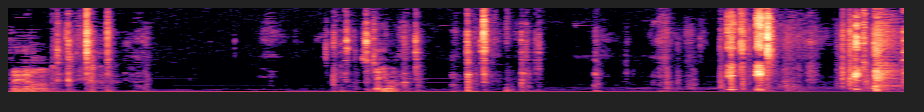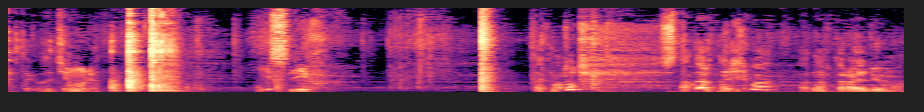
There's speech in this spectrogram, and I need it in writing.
провернуть. Стягиваем. Так, затянули. И слив. Так, ну тут стандартная резьба, 1-2 дюйма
